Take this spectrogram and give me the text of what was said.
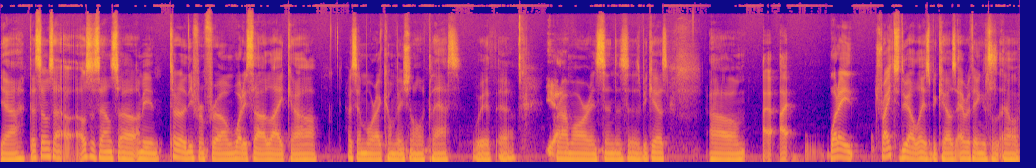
Yeah, that sounds uh, also sounds. Uh, I mean, totally different from what is uh, like. Uh, I say more like conventional class with uh, Yeah, grammar and sentences because um, I, I what I try to do at least because everything is uh,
